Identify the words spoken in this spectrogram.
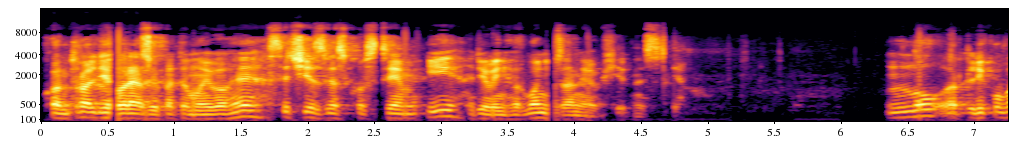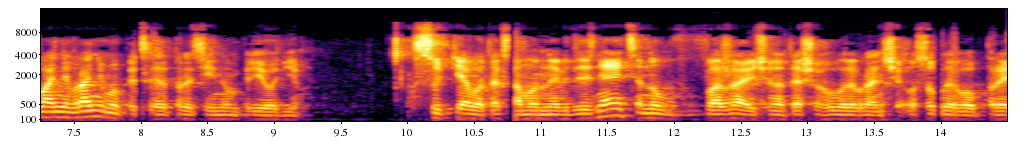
Контроль діорезу і питомої ваги сечі в зв'язку з цим і рівень гормонів за необхідності. Ну, лікування в ранньому післяопераційному періоді суттєво так само не відрізняється. Ну, вважаючи на те, що говорив раніше, особливо при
